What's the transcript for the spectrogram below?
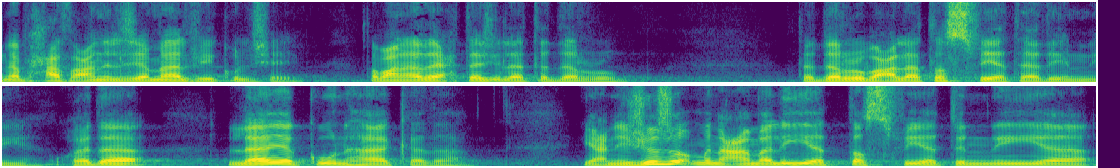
نبحث عن الجمال في كل شيء. طبعا هذا يحتاج إلى تدرب. تدرب على تصفية هذه النية. وهذا لا يكون هكذا. يعني جزء من عملية تصفية النية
